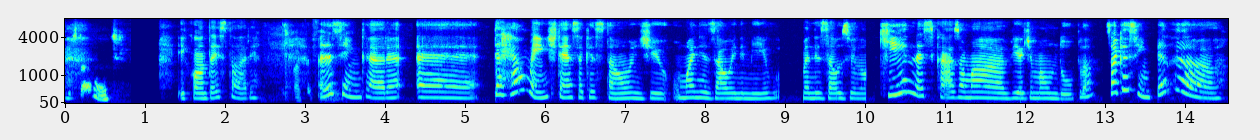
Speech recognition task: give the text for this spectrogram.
Justamente. E conta a história. Mas assim, cara, é... realmente tem essa questão de humanizar o inimigo, humanizar os vilões, que nesse caso é uma via de mão dupla. Só que assim, pela.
